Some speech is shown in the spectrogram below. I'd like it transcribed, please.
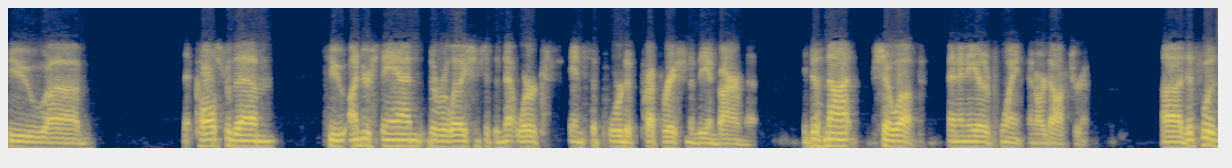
to uh, that calls for them to understand the relationship of networks in support of preparation of the environment. It does not show up at any other point in our doctrine. Uh, this was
